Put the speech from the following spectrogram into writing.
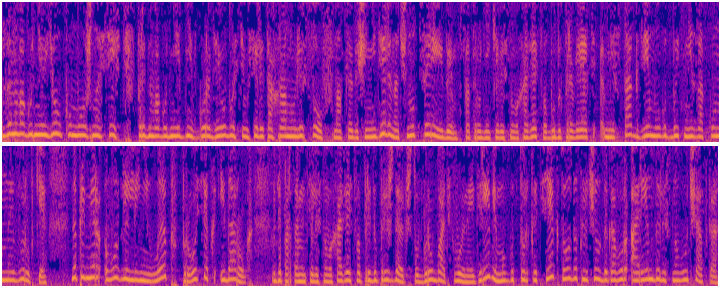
За новогоднюю елку можно сесть. В предновогодние дни в городе и области усилит охрану лесов. На следующей неделе начнутся рейды. Сотрудники лесного хозяйства будут проверять места, где могут быть незаконные вырубки. Например, возле линий ЛЭП, просек и дорог. В департаменте лесного хозяйства предупреждают, что вырубать хвойные деревья могут только те, кто заключил договор аренды лесного участка.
